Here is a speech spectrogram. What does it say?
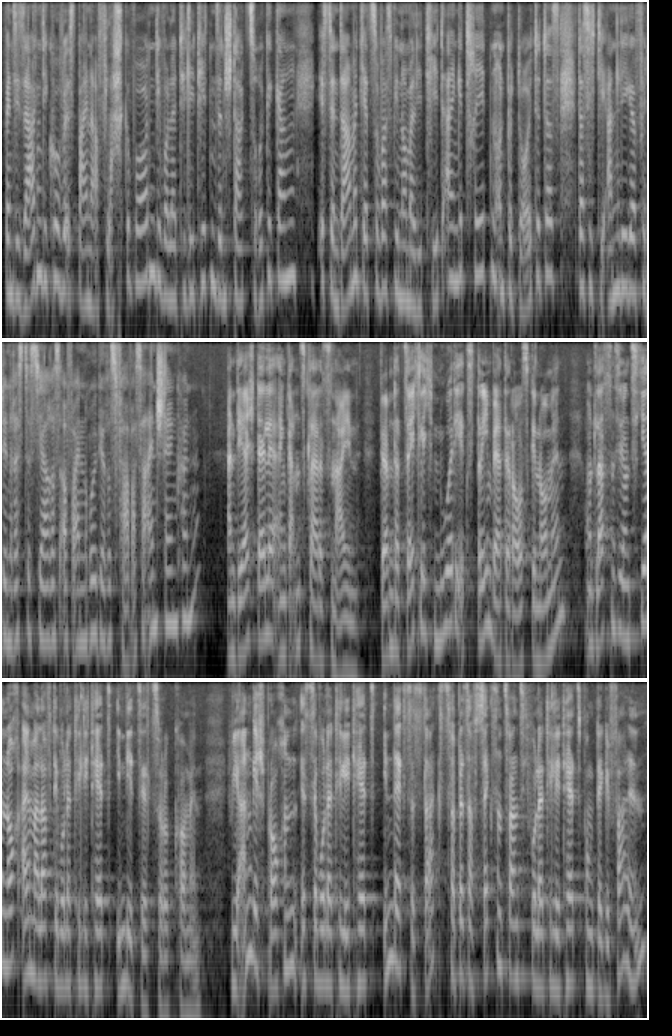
Wenn Sie sagen, die Kurve ist beinahe flach geworden, die Volatilitäten sind stark zurückgegangen, ist denn damit jetzt sowas wie Normalität eingetreten und bedeutet das, dass sich die Anleger für den Rest des Jahres auf ein ruhigeres Fahrwasser einstellen können? An der Stelle ein ganz klares Nein. Wir haben tatsächlich nur die Extremwerte rausgenommen und lassen Sie uns hier noch einmal auf die Volatilitätsindizes zurückkommen. Wie angesprochen ist der Volatilitätsindex des DAX zwar bis auf 26 Volatilitätspunkte gefallen,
